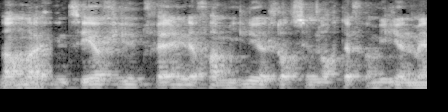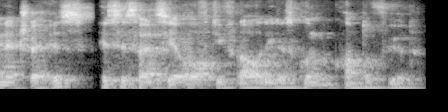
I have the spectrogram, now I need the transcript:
nochmal in sehr vielen Fällen der Familie trotzdem noch der Familienmanager ist, ist es halt sehr oft die Frau, die das Kundenkonto führt.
